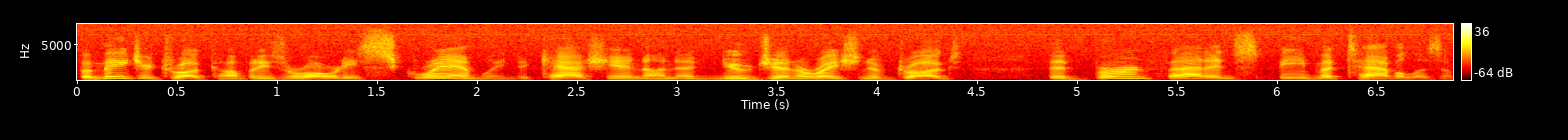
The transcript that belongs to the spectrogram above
but major drug companies are already scrambling to cash in on a new generation of drugs that burn fat and speed metabolism.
